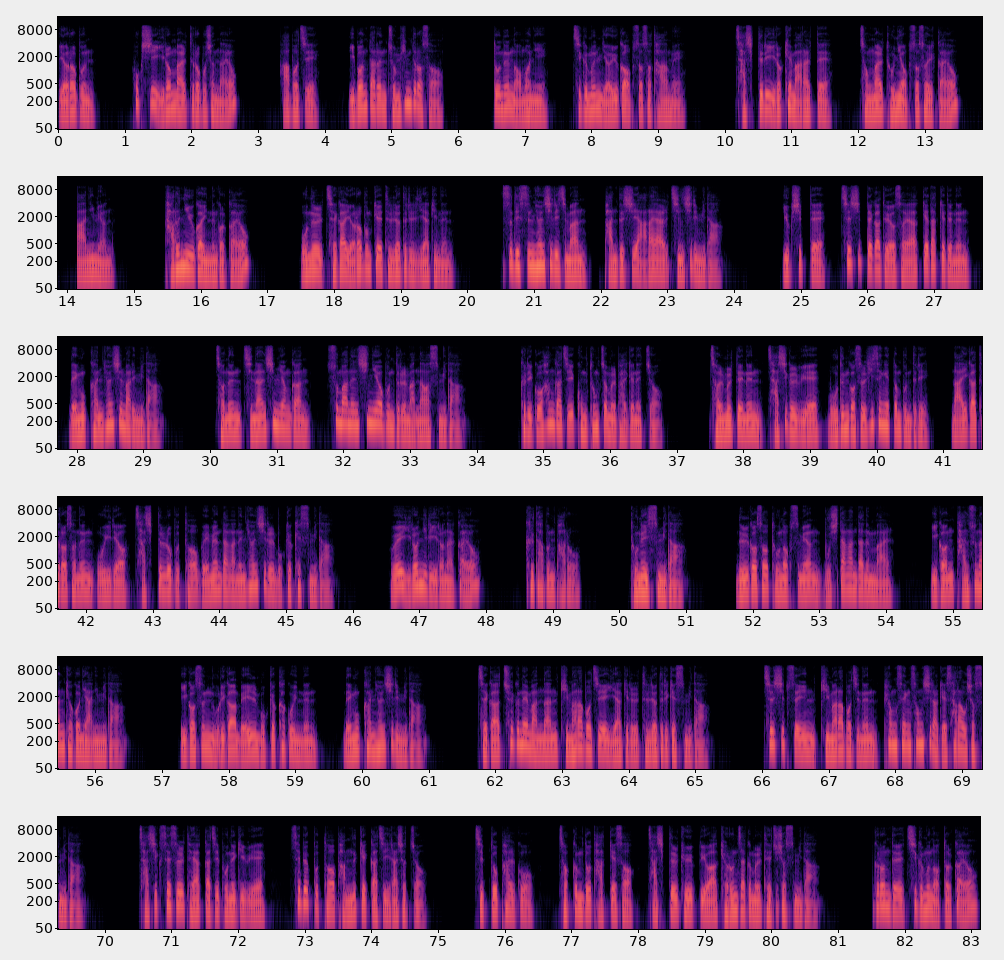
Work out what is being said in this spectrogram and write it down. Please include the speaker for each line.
Speaker 1: 여러분, 혹시 이런 말 들어보셨나요? 아버지, 이번 달은 좀 힘들어서. 또는 어머니, 지금은 여유가 없어서 다음에. 자식들이 이렇게 말할 때 정말 돈이 없어서일까요? 아니면 다른 이유가 있는 걸까요? 오늘 제가 여러분께 들려드릴 이야기는 쓰디쓴 현실이지만 반드시 알아야 할 진실입니다. 60대, 70대가 되어서야 깨닫게 되는 냉혹한 현실 말입니다. 저는 지난 10년간 수많은 시니어분들을 만나왔습니다. 그리고 한 가지 공통점을 발견했죠. 젊을 때는 자식을 위해 모든 것을 희생했던 분들이 나이가 들어서는 오히려 자식들로부터 외면당하는 현실을 목격했습니다. 왜 이런 일이 일어날까요? 그 답은 바로 돈에 있습니다. 늙어서 돈 없으면 무시당한다는 말, 이건 단순한 격언이 아닙니다. 이것은 우리가 매일 목격하고 있는 냉혹한 현실입니다. 제가 최근에 만난 김할아버지의 이야기를 들려드리겠습니다. 70세인 김할아버지는 평생 성실하게 살아오셨습니다. 자식 셋을 대학까지 보내기 위해 새벽부터 밤늦게까지 일하셨죠. 집도 팔고 적금도 다 깨서 자식들 교육비와 결혼 자금을 대주셨습니다. 그런데 지금은 어떨까요?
